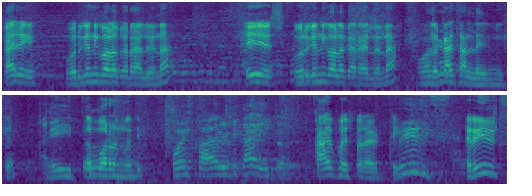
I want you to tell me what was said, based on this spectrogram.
काय रे? वर्गणी गोळा करायला आलोय ना? हे यश वर्गणी गोळा करायला ना? तुझं काय चाललंय मी तर अरे इथं पोरांमध्ये. फर्स्ट प्रायोरिटी काय काय फर्स्ट प्रायोरिटी रील्स रील्स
